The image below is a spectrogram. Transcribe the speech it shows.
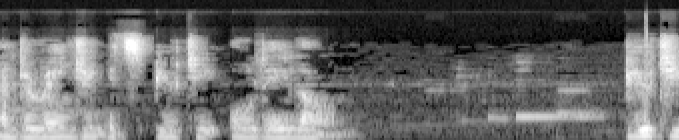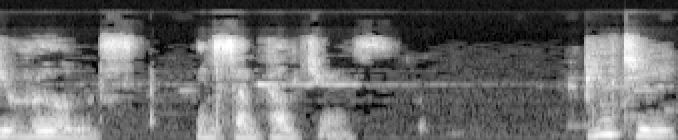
and arranging its beauty all day long. Beauty rules in some cultures. Beauty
